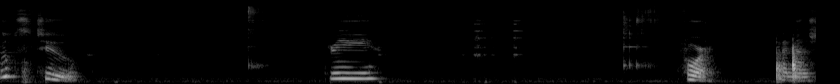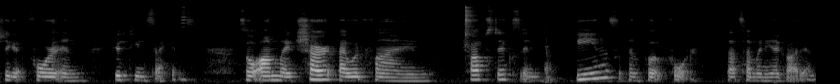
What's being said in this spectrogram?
Oops, two. Three. Four. I managed to get four in 15 seconds. So on my chart, I would find chopsticks and beans and put four. That's how many I got in.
